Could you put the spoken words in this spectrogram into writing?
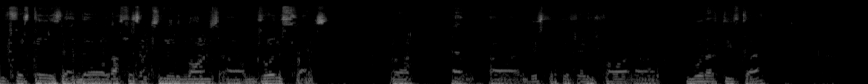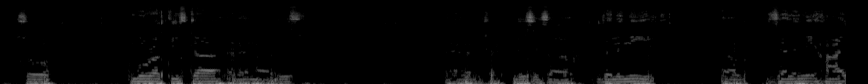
interesting is that the Russians actually launched uh, drone strikes uh, and uh, this location is called uh, Murativka. So Murativka, and then uh, this, and. This is uh, Zeleny, uh, Zeleny Hai,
